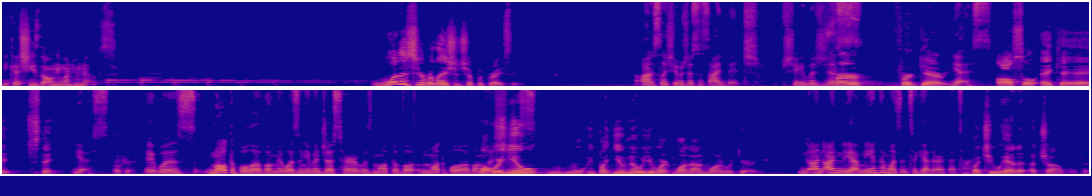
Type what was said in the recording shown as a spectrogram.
because she's the only one who knows. What is your relationship with Gracie? Honestly, she was just a side bitch. She was just for for Gary. Yes. Also, AKA Stink. Yes. Okay. It was multiple of them. It wasn't even just her. It was multiple multiple of them. But, but were you? But you knew you weren't one on one with Gary. I, I, yeah, me and him wasn't together at that time. But you had a, a child with him.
